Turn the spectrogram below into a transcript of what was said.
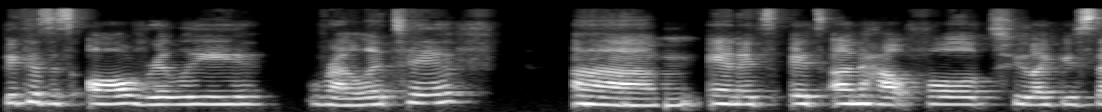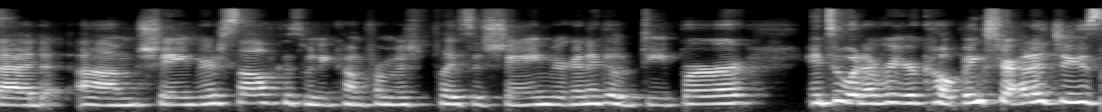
because it's all really relative um and it's it's unhelpful to like you said um shame yourself because when you come from a place of shame you're going to go deeper into whatever your coping strategies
